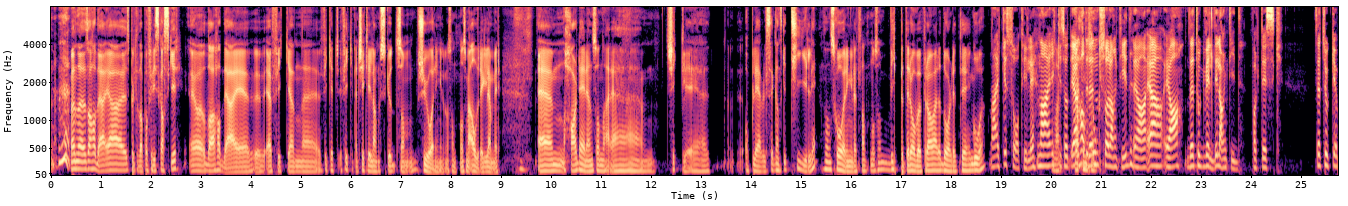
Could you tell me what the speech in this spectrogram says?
Men eh, så hadde jeg Jeg spilte da på Frisk Asker, eh, og da hadde jeg Jeg fikk, en, eh, fikk, et, fikk inn et skikkelig langskudd som sjuåring eller noe sånt, noe som jeg aldri glemmer. Um, har dere en sånn der eh, skikkelig eh, opplevelse ganske tidlig? Sånn scoring eller noe som vippet dere over fra å være dårlig til gode? Nei, ikke så tidlig. Nei, ikke Nei. så Jeg hadde Det tok så lang tid. ja, ja, ja, det tok veldig lang tid, faktisk. Så jeg tror ikke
